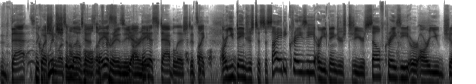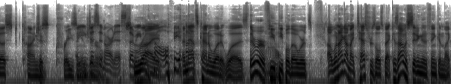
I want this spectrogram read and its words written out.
That like, question which wasn't on the level test. of es- crazy yeah, are they you? established. It's like, are you dangerous to society? Crazy? Are you dangerous to yourself? Crazy? Or are you just kind Just- of crazy? Are you in just an artist? I mean, right. hell, yeah. And that's kind of what it was. There were a few people though where it's uh, when I got my test results back because I was sitting there thinking like,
